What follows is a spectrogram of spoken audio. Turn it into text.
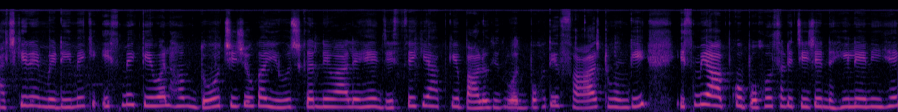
आज की रेमेडी में कि इसमें केवल हम दो चीज़ों का यूज़ करने वाले हैं, जिससे कि आपके बालों की ग्रोथ बहुत ही फास्ट होंगी। इसमें आपको बहुत सारी चीज़ें नहीं लेनी है,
